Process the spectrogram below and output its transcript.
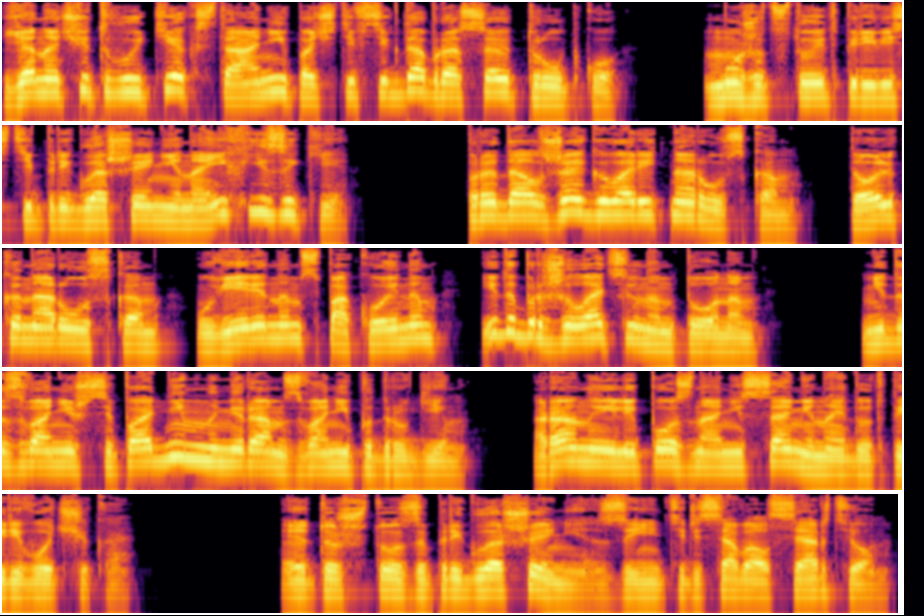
Я начитываю текст, а они почти всегда бросают трубку. Может, стоит перевести приглашение на их языке? Продолжай говорить на русском, только на русском, уверенным, спокойным и доброжелательным тоном, не дозвонишься по одним номерам, звони по другим. Рано или поздно они сами найдут переводчика. Это что за приглашение? заинтересовался Артем.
